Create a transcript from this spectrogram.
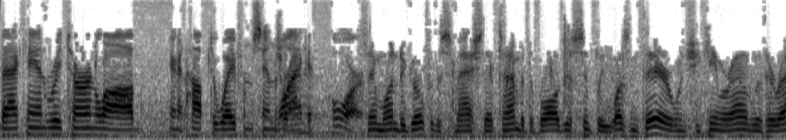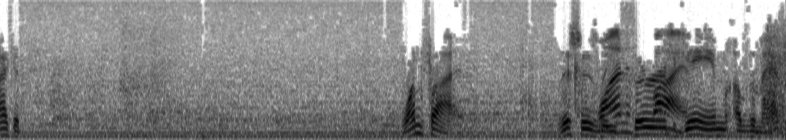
backhand return lob, and it hopped away from Sym's One, racket. four. Sym wanted to go for the smash that time, but the ball just simply wasn't there when she came around with her racket. 1-5. This is One, the third five. game of the match.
